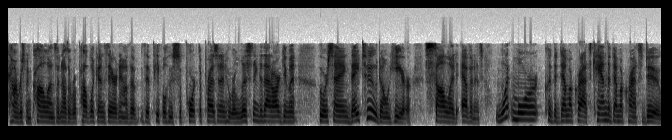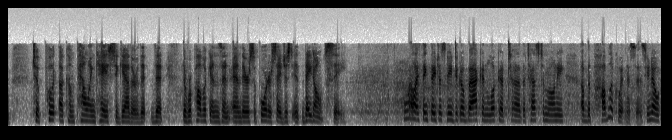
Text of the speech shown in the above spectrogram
Congressman Collins and other Republicans. They are now the, the people who support the president, who are listening to that argument, who are saying they too don't hear solid evidence. What more could the Democrats, can the Democrats do to put a compelling case together that, that the Republicans and, and their supporters say just it, they don't see? Well, I think they just need to go back and look at uh, the testimony of the public witnesses. You know,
